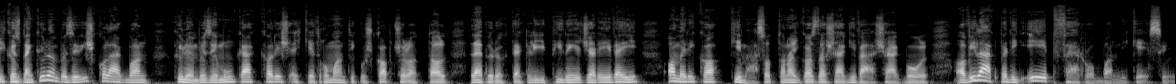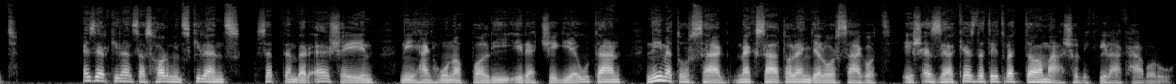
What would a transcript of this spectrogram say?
Miközben különböző iskolákban, különböző munkákkal és egy-két romantikus kapcsolattal lepörögtek Lee tínédzserévei, Amerika kimászott a nagy gazdasági válságból, a világ pedig épp felrobbanni készült. 1939. szeptember 1-én, néhány hónappal Lee érettségie után Németország megszállta Lengyelországot, és ezzel kezdetét vette a második világháború.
